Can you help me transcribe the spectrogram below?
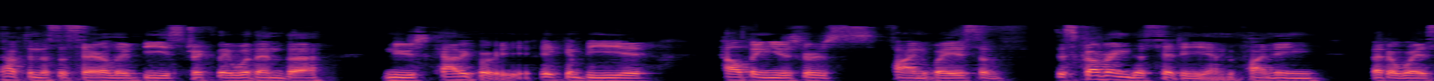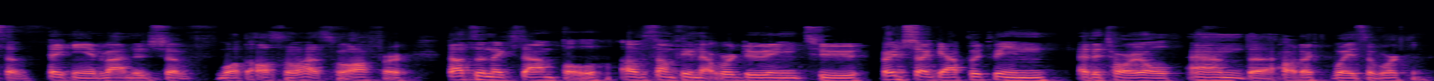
have to necessarily be strictly within the news category. It can be helping users find ways of discovering the city and finding better ways of taking advantage of what Oslo has to offer. That's an example of something that we're doing to bridge that gap between editorial and uh, product ways of working.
